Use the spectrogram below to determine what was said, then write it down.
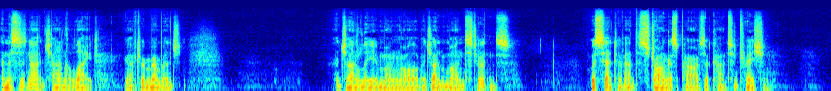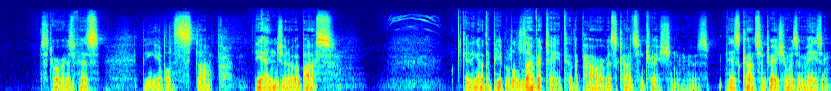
And this is not jhana light. You have to remember Ajaan Lee, among all of Ajaan Mun students, was said to have had the strongest powers of concentration. Stories of his being able to stop the engine of a bus, getting other people to levitate through the power of his concentration. Was, his concentration was amazing.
